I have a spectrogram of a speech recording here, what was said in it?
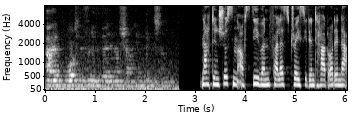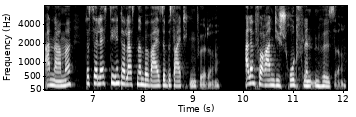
I walked to the foot of the bed and I shot him in the stomach. Nach den Schüssen auf Steven verlässt Tracy den Tatort in der Annahme, dass Celeste die hinterlassenen Beweise beseitigen würde. Allem voran die Schrotflintenhülse.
